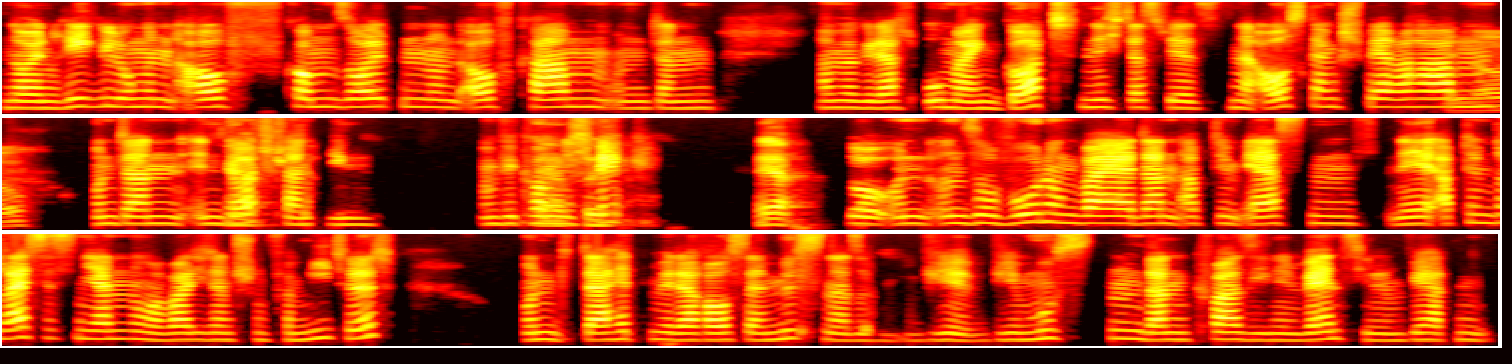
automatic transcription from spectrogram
neuen Regelungen aufkommen sollten und aufkamen. Und dann haben wir gedacht, oh mein Gott, nicht, dass wir jetzt eine Ausgangssperre haben Genau. und dann in Ja. Deutschland hingen. Und wir kommen Ja, nicht weg. Ja, So, und unsere Wohnung war ja dann ab dem ersten, nee, ab dem 30. Januar war die dann schon vermietet. Und da hätten wir da raus sein müssen. Also wir, wir mussten dann quasi in den Van ziehen und wir hatten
